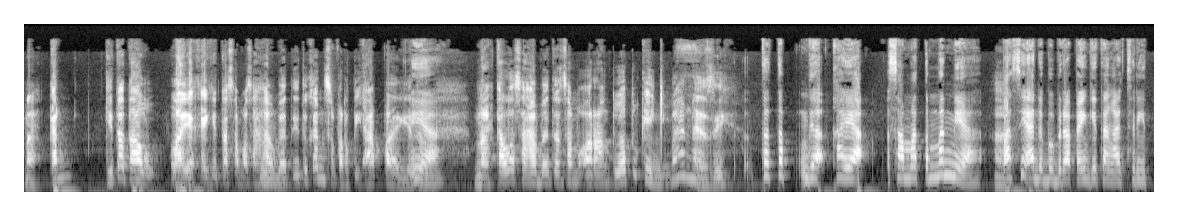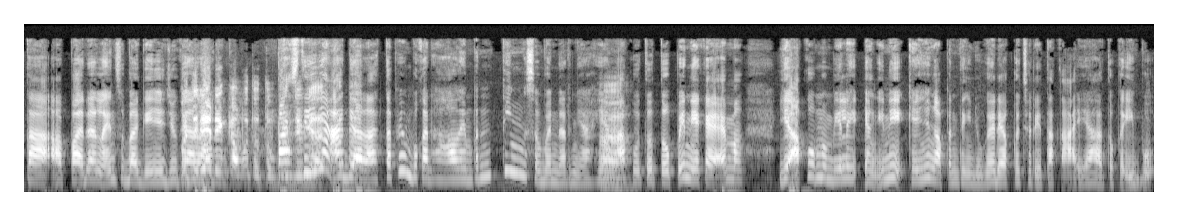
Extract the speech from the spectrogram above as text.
Nah, kan kita tahu layaknya kita sama sahabat itu kan seperti apa gitu. Iya. Nah, kalau sahabatan sama orang tua tuh kayak gimana sih? tetap nggak kayak sama temen ya Hah. pasti ada beberapa yang kita nggak cerita apa dan lain sebagainya Oh, juga jadi lah. ada yang kamu tutupin pastinya juga? ada atau- lah tapi bukan hal-hal yang penting sebenarnya yang Ah. aku tutupin ya kayak emang ya aku memilih yang ini kayaknya nggak penting juga deh aku cerita ke ayah atau ke ibu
